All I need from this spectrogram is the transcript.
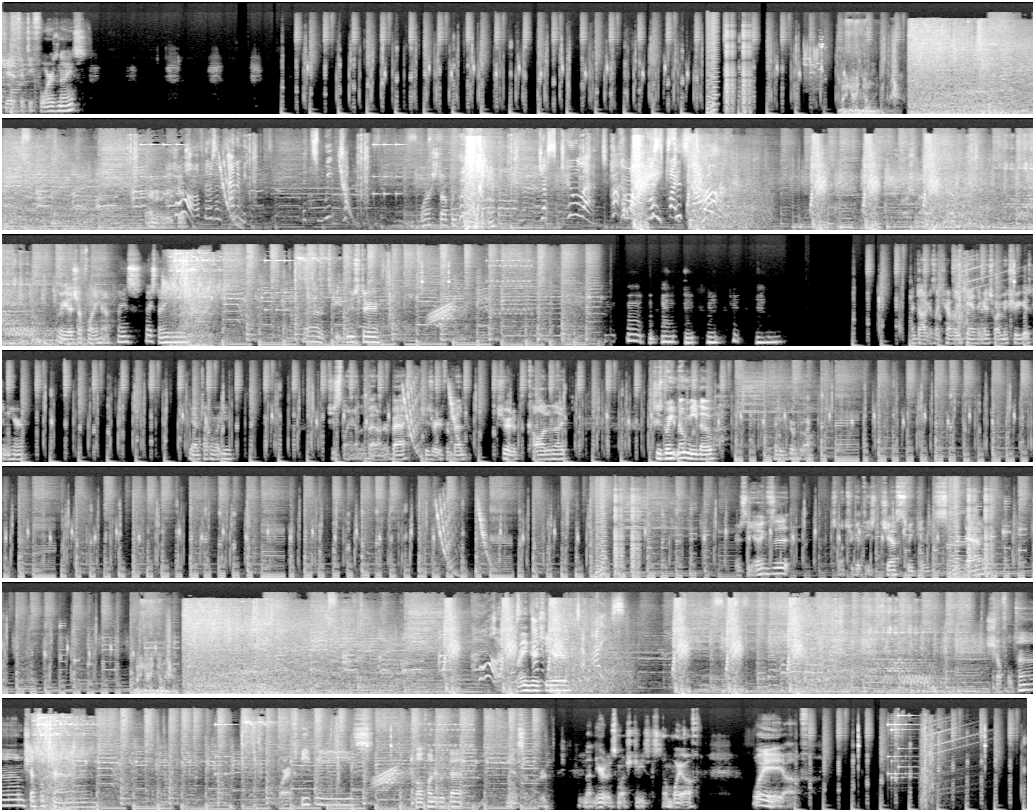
Jada 54 is nice. More stuff we can open, huh? Just two left. Come on, this fight's not over. Flush 'em out, yeah. We get a shuffle anyhow. Nice, nice, nice. Uh, let's speed booster. My dog is like heavily panting. I just want to make sure you guys can hear it. Yeah, I'm talking about you. Bed on her back. She's ready for bed. She's ready to call it a night. She's waiting on me though. Girl. There's the exit. So once we get these chests, we can skedaddle. Rangers here. weak to ice. Shuffle time, shuffle time. More XP, please. 1200 with that. Yeah, 700. Not nearly as much, Jesus. I'm way off. Way off.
